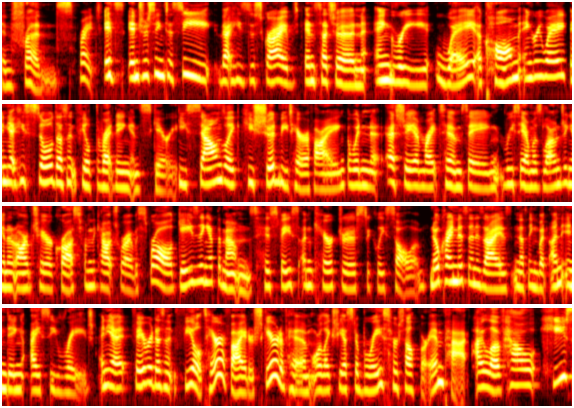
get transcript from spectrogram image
and friends. Right. It's interesting to see that he's described in such an angry way, a calm, angry way, and yet he still doesn't feel threatening and scary. He sounds like he should be terrifying. When SJM writes him saying, Rhysand was lounging in an armchair across from the couch where I was sprawled, gazing at the mountains, his face uncharacteristically solemn. No kindness in his eyes, nothing but unending, icy rage. And yet, Feyre doesn't feel terrified or scared of him or like she has to brace herself for impact. I love how he's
